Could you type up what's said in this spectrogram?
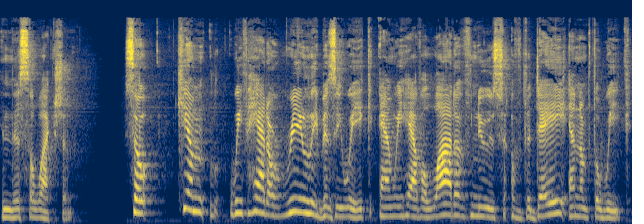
in this election. So, Kim, we've had a really busy week and we have a lot of news of the day and of the week.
